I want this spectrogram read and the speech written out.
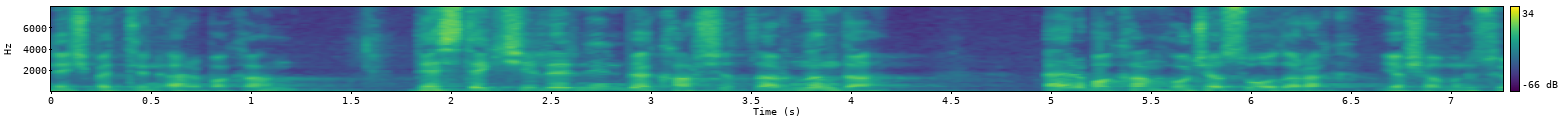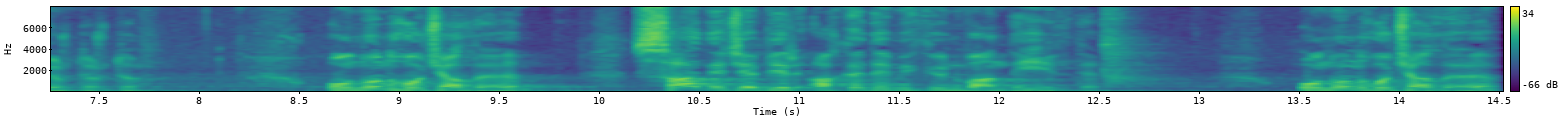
Necmettin Erbakan, destekçilerinin ve karşıtlarının da Erbakan hocası olarak yaşamını sürdürdü. Onun hocalığı sadece bir akademik ünvan değildi. Onun hocalığı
